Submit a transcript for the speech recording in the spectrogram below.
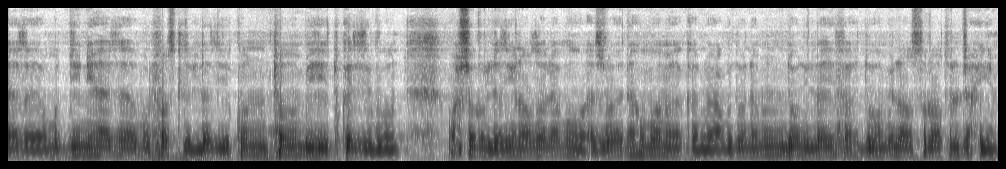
هذا يوم الدين هذا يوم الفصل الذي كنتم به تكذبون. واحشروا الذين ظلموا أزواجهم وما كانوا يعبدون من دون الله فاهدوهم إلى صراط الجحيم.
